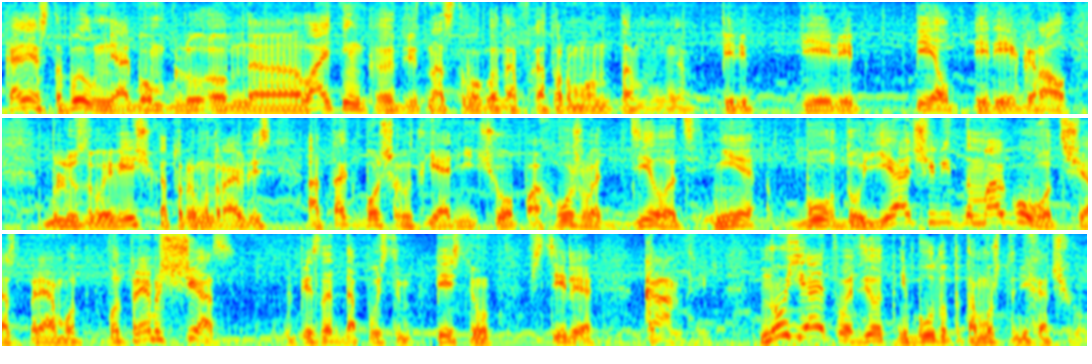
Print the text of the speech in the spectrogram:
Конечно, был у меня альбом Blue, э, Lightning 19 года, в котором он там э, пере, пере, пел, переиграл блюзовые вещи, которые ему нравились. А так больше вот я ничего похожего делать не буду. Я, очевидно, могу вот сейчас прям вот, вот прямо сейчас написать, допустим, песню в стиле кантри. Но я этого делать не буду, потому что не хочу.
